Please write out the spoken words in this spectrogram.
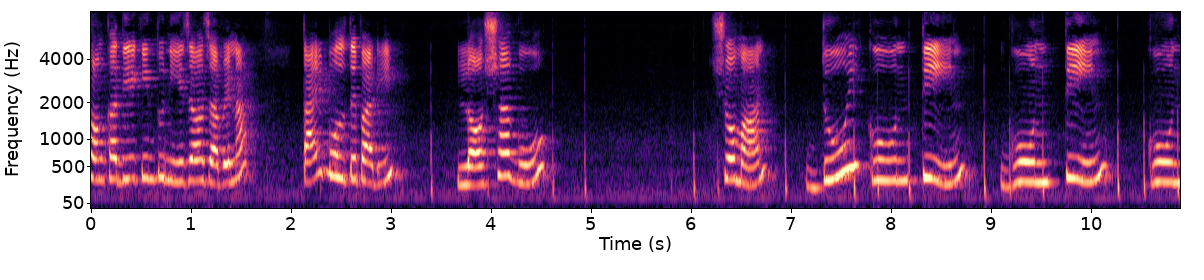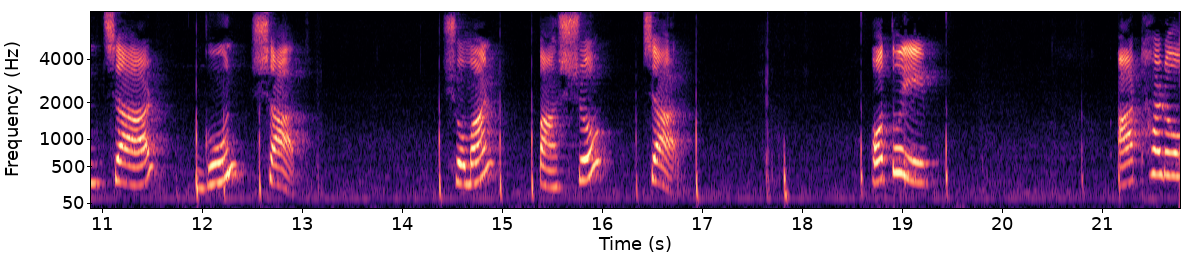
সংখ্যা দিয়ে কিন্তু নিয়ে যাওয়া যাবে না। তাই বলতে পারি লসাগু সমান দুই গুণ তিন গুণ তিন গুণ চার গুণ সাত সমান পাঁচশো চার। অতএব আঠারো,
